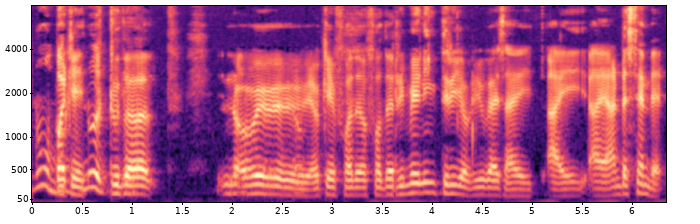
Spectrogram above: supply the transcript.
No, but okay, no, to mm. the no wait, wait, wait, wait. okay for the for the remaining three of you guys I I I understand that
